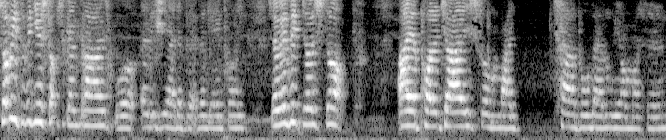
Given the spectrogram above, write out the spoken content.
Sorry if the video stops again, guys, but at least you had a bit of a gameplay. So if it does stop, I apologise for my terrible memory on my phone.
